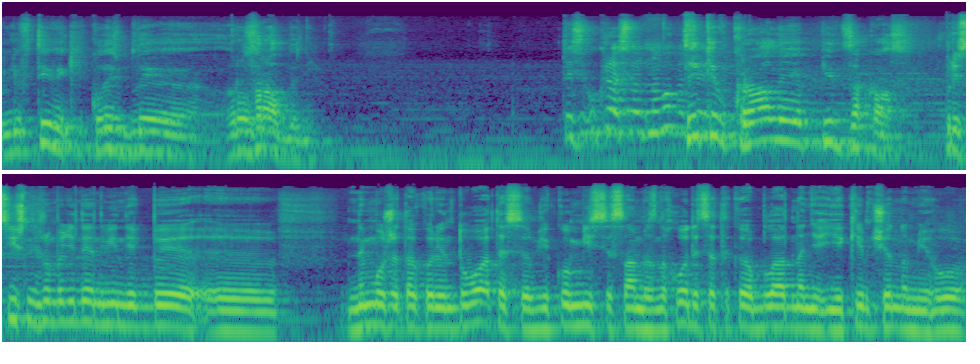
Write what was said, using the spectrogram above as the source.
ліфтів, які колись були розграблені. Тобто украсть одного Тільки вкрали під заказ. Присічний громадянин він якби е, не може так орієнтуватися, в якому місці саме знаходиться таке обладнання і яким чином його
